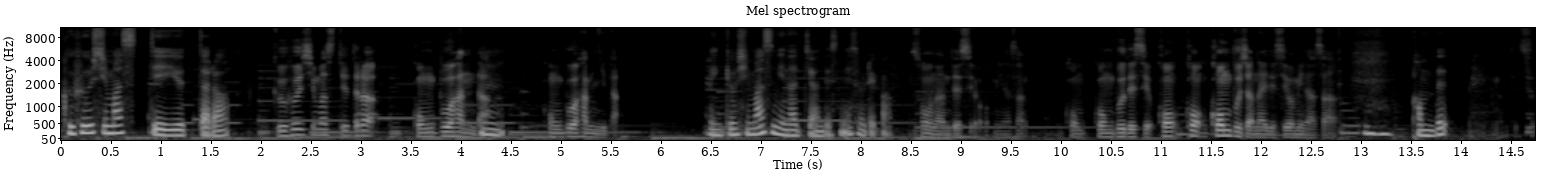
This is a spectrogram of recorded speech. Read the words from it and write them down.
工夫しますって言ったら？工夫しますって言ったら昆布はんだ、うん、昆布はんにだ勉強しますになっちゃうんですねそれが。そうなんですよ。皆さんこん昆布ですよ。こんこん昆布じゃないですよ皆さん。昆布？なんです。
